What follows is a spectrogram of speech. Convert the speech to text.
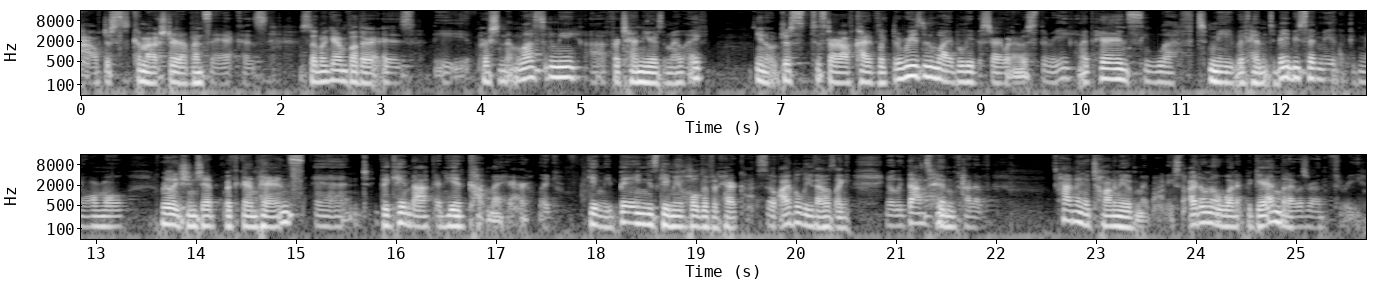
I'll just come out straight up and say it because so my grandfather is the person that molested me uh, for 10 years of my life you know, just to start off, kind of like the reason why I believe it started when I was three. My parents left me with him to babysit me, like a normal relationship with grandparents. And they came back and he had cut my hair, like gave me bangs, gave me a whole different haircut. So I believe that was like, you know, like that's him kind of having autonomy of my body. So I don't know when it began, but I was around three.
